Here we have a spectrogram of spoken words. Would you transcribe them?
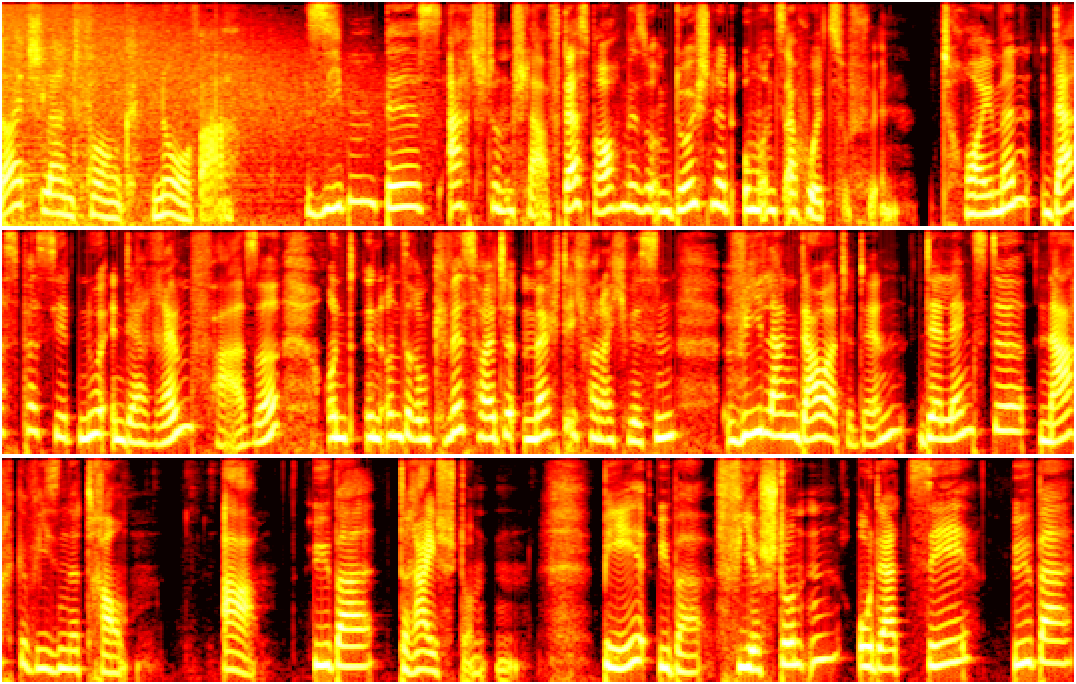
Deutschlandfunk Nova. Sieben bis acht Stunden Schlaf, das brauchen wir so im Durchschnitt, um uns erholt zu fühlen. Träumen. Das passiert nur in der REM-Phase. Und in unserem Quiz heute möchte ich von euch wissen, wie lang dauerte denn der längste nachgewiesene Traum? A. Über drei Stunden. B. Über vier Stunden. Oder C. Über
